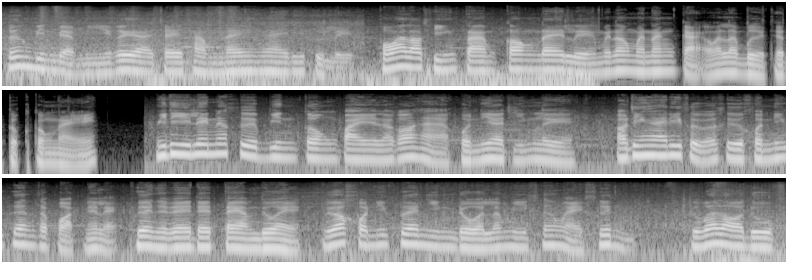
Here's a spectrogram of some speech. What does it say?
เครื่องบินแบบนี้ก็จะใช้ทำได้ง่ายที่สุดเลย เพราะว่าเราทิ้งตามกล้องได้เลยไม่ต้องมานั่งกะว่าระเบิดจะตกตรงไหน วิธีเล่นก็คือบินตรงไปแล้วก็หาคนที่จะทิ้งเลย เอาที่ง่ายที่สุดก็คือคนที่เพื่อนสปอตนี่แหละ เพื่อนจะได้ได้แต้มด้วย หรือว่าคนที่เพื่อนยิงโดนแล้วมีเครื่องหมายขึ้น หรือว่ารอดูไฟ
